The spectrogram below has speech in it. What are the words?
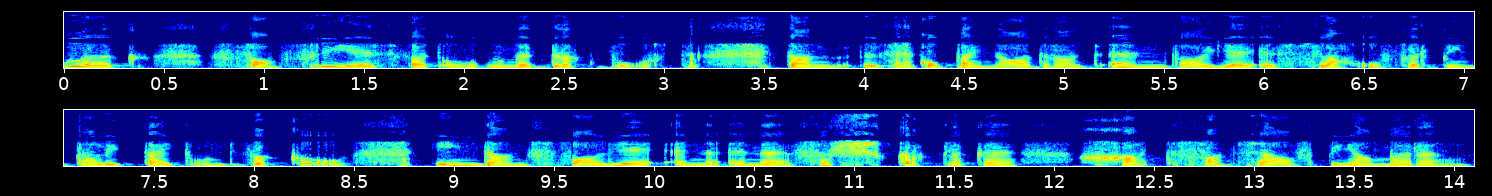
ook van vrees wat on onderdruk word dan skop hy naderhand in waar jy 'n slagoffermentaliteit ontwikkel en dan val jy in in 'n verskriklike gat van selfbejammering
